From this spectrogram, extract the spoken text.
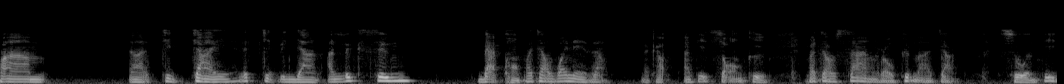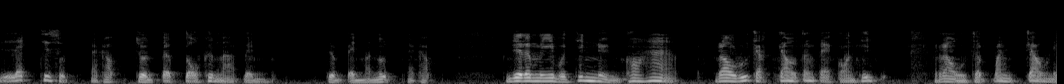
ความจิตใจและจิตวิญญาณอันลึกซึ้งแบบของพระเจ้าไว้ในเรานะครับ อันที่สองคือพระเจ้าสร้างเราขึ้นมาจากส่วนที่เล็กที่สุดนะครับ จนเติบโตขึ้นมาเป็นจนเป็นมนุษย์นะครับ เยเรมีบทที่หนึ่งข้อห้าเรารู้จักเจ้าตั้งแต่ก่อนที่เราจะปั้นเจ้าใน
